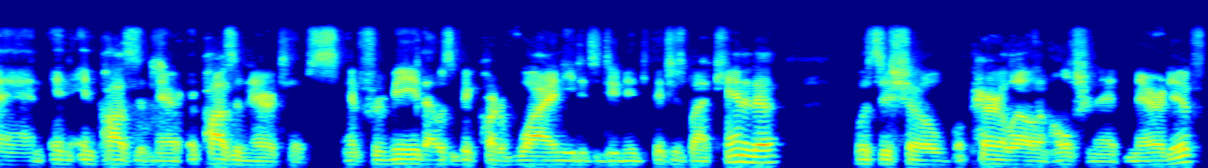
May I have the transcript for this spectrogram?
and in, in positive narr- in positive narratives. And for me, that was a big part of why I needed to do Vintage Black Canada was to show a parallel and alternate narrative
